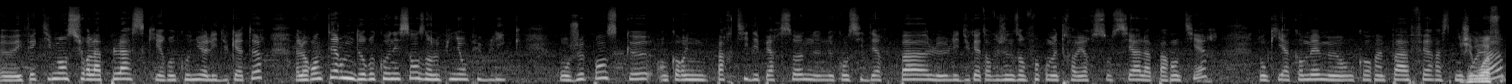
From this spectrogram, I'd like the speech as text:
euh, effectivement sur la place qui est reconnue à l'éducateur. Alors en termes de reconnaissance dans l'opinion publique, bon, je pense que encore une partie des personnes ne considèrent pas l'éducateur de jeunes enfants comme un travailleur social à part entière. Donc il y a quand même encore un pas à faire à ce niveau-là. J'ai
